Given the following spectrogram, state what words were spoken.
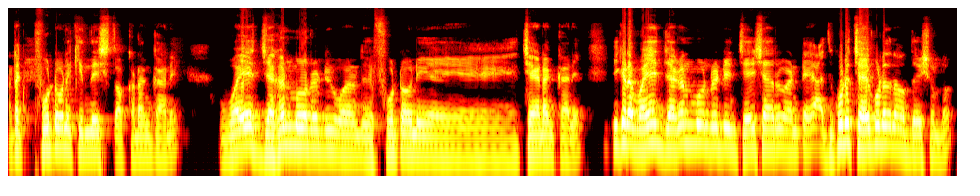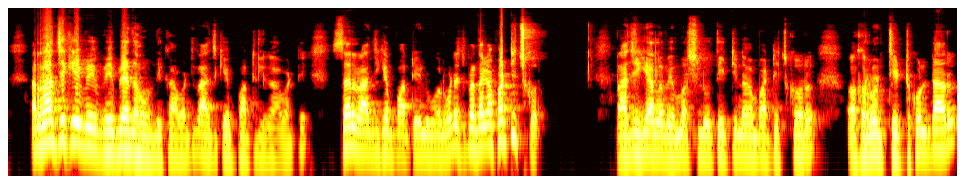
అంటే ఫోటోని కిందేసి తొక్కడం కానీ వైఎస్ జగన్మోహన్ రెడ్డి వాడి ఫోటోని చేయడం కానీ ఇక్కడ వైఎస్ జగన్మోహన్ రెడ్డిని చేశారు అంటే అది కూడా చేయకూడదు నా ఉద్దేశంలో రాజకీయ విభేదం ఉంది కాబట్టి రాజకీయ పార్టీలు కాబట్టి సరే రాజకీయ పార్టీలు వాళ్ళు కూడా పెద్దగా పట్టించుకోరు. రాజకీయాల్లో విమర్శలు తిట్టినా పట్టించుకోరు. ఒకరు తిట్టుకుంటారు.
